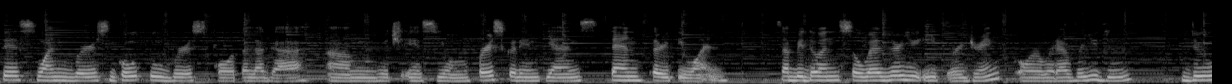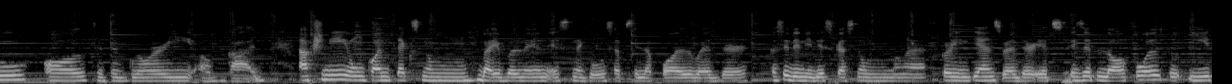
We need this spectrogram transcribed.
this one verse, go-to verse ko talaga, um, which is yung 1 Corinthians 10.31. Sabi doon, so whether you eat or drink or whatever you do, do all to the glory of God. Actually, yung context ng Bible na yun is nag-uusap sila Paul whether, kasi dinidiscuss ng mga Corinthians whether it's, is it lawful to eat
